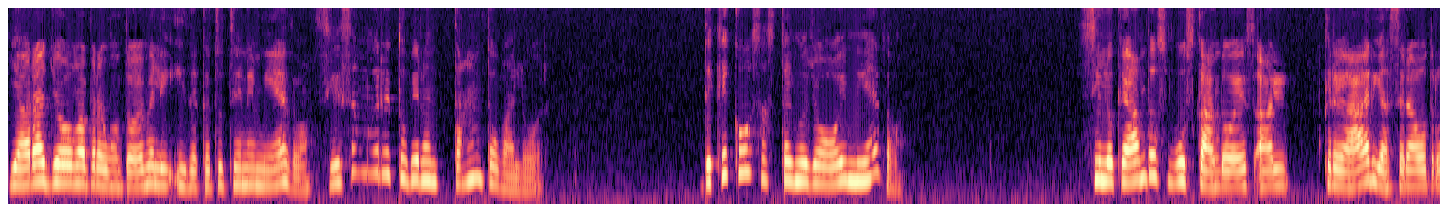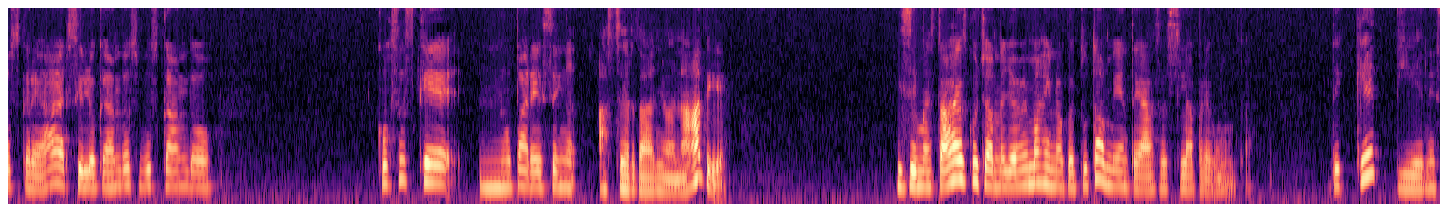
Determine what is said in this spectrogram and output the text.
Y ahora yo me pregunto, Emily, ¿y de qué tú tienes miedo? Si esas mujeres tuvieron tanto valor, ¿de qué cosas tengo yo hoy miedo? Si lo que ando buscando es al crear y hacer a otros crear, si lo que ando es buscando cosas que no parecen hacer daño a nadie, y si me estás escuchando, yo me imagino que tú también te haces la pregunta, ¿de qué tienes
